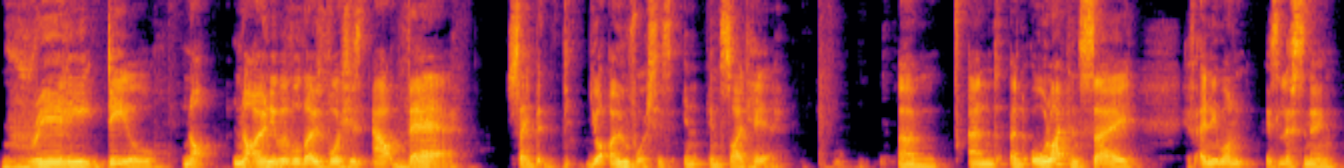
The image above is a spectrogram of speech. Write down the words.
really deal not not only with all those voices out there saying but your own voices in, inside here um, and and all i can say if anyone is listening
